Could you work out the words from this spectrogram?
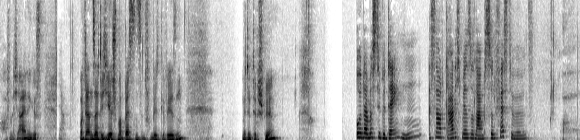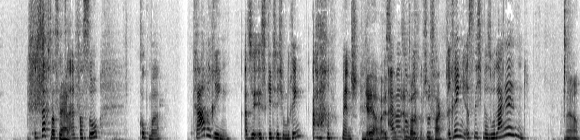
Hoffentlich einiges. Ja. Und dann seid ihr hier schon mal bestens informiert gewesen mit dem Tippspiel. Und da müsst ihr bedenken, es dauert gar nicht mehr so lang bis zu den Festivals. Ich sag das jetzt Ja. einfach so. Guck mal. Gerade Ring. Also es geht nicht um Ring, aber Mensch. Ja, ja, aber ist halt so, einfach so ein Fakt. Ring ist nicht mehr so lange hin. Ja.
